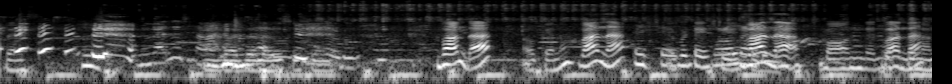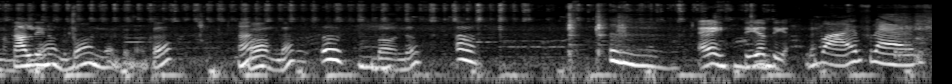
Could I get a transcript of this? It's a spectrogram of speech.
ఫ్రెండ్స్ వేసేసి. బాగుందా ఓకేనా బాగుందా ఇప్పుడు టేస్ట్ బాగుందా. బాగుంది? బాగుందా? కాలు తిను. బాగుంది అంటున్నావు కదా? ఆ? బాగుందా? బాగుందా ఏయ్ దిగ దిగ. బాయ్ ఫ్రెండ్స్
